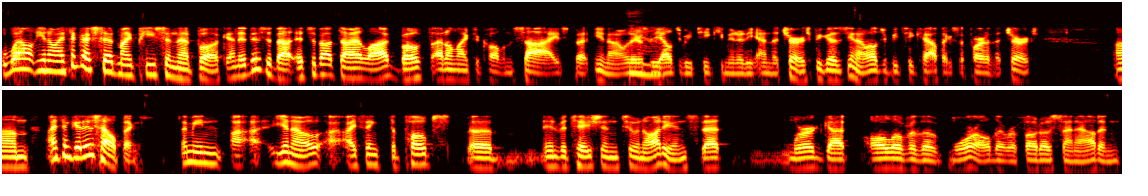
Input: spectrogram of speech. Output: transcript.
Well, you know, I think I've said my piece in that book, and it is about it's about dialogue. Both I don't like to call them sides, but you know, there's yeah. the LGBT community and the church because you know LGBT Catholics are part of the church. Um, I think it is helping. I mean, uh, you know, I think the Pope's uh, invitation to an audience, that word got all over the world. There were photos sent out, and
